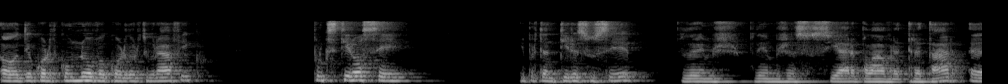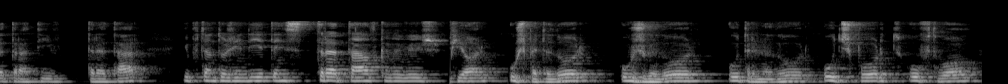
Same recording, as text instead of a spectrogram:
ou de acordo com o novo acordo ortográfico, porque se tira o C, e portanto tira-se o C, podemos, podemos associar a palavra tratar a atrativo, tratar, e portanto hoje em dia tem-se tratado cada vez pior o espectador, o jogador, o treinador, o desporto, o futebol,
